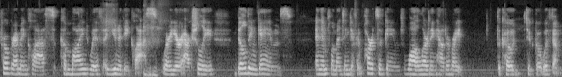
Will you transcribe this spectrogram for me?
programming class combined with a Unity class, mm-hmm. where you're actually building games and implementing different parts of games while learning how to write the code to go with them.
